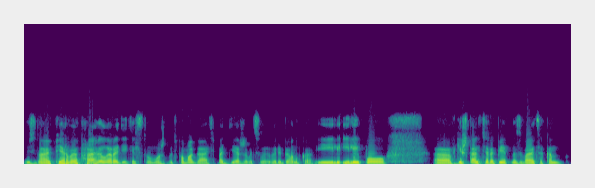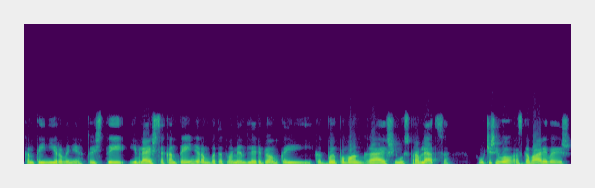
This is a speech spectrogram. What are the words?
не знаю, первое правило родительства может быть помогать, поддерживать своего ребенка. Или, или по э, в гештальтерапии это называется кон контейнирование. То есть ты являешься контейнером в этот момент для ребенка и как бы помогаешь ему справляться, учишь его, разговариваешь,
